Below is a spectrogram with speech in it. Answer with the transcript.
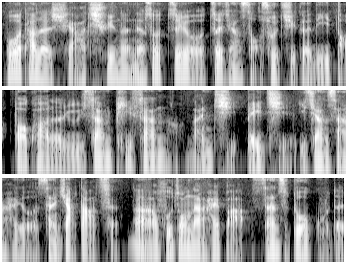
不过他的辖区呢，那时候只有浙江少数几个离岛，包括了余山、披山、南极、北极、一江山，还有上下大城。那胡宗南还把三十多股的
